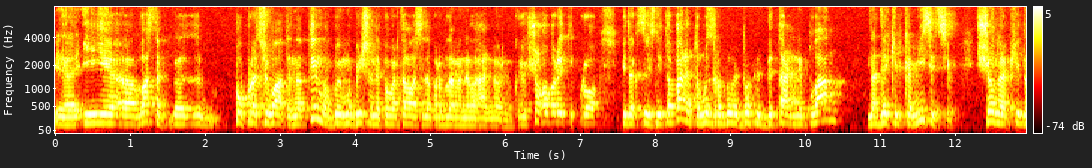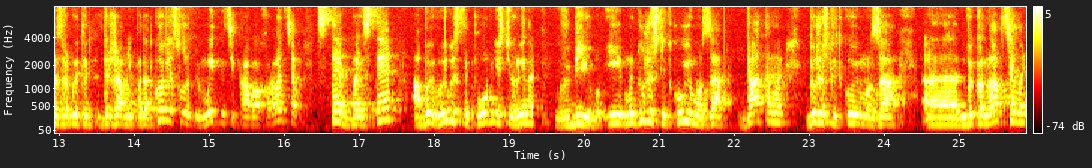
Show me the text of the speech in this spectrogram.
Е, І е, власне е, попрацювати над тим, аби ми більше не поверталися до проблеми нелегального ринку. Якщо говорити про підакцизні товари, то ми зробили досить детальний план на декілька місяців, що необхідно зробити державній податковій службі, митниці, правоохоронцям степ бай степ, аби вивести повністю ринок в білу. І ми дуже слідкуємо за датами, дуже слідкуємо за е, виконавцями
